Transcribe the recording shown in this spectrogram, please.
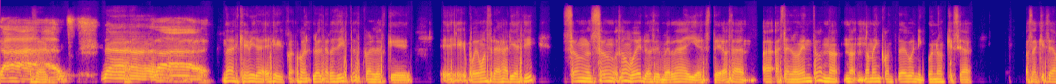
Ah, Nah. ah, No, es que mira, es que con, con los artistas con los que eh, podemos trabajar y así, son, son, son buenos en verdad. Y este, o sea, a- hasta el momento no, no, no me he encontrado con ninguno que sea, o sea, que sea,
